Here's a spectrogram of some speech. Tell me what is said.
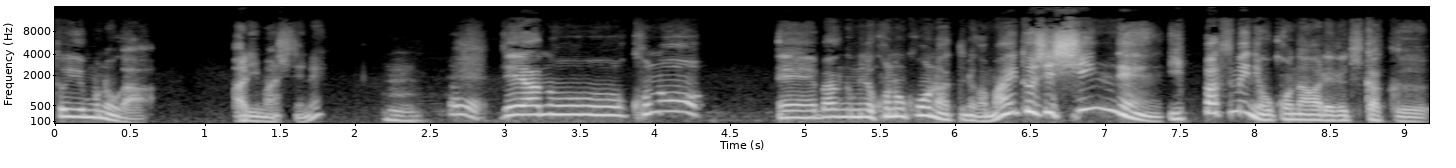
というものがありましてね。うん。で、あのーこの、えー番組のこのコーナーっていうのが毎年新年一発目に行われる企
